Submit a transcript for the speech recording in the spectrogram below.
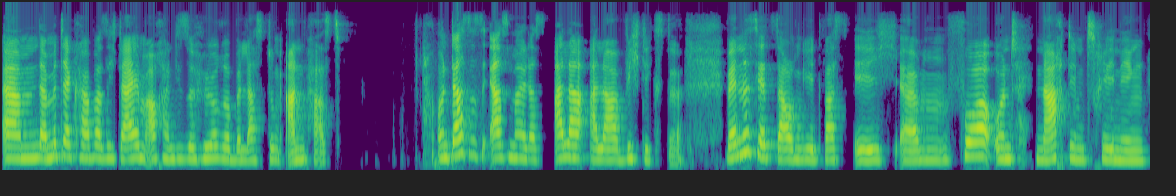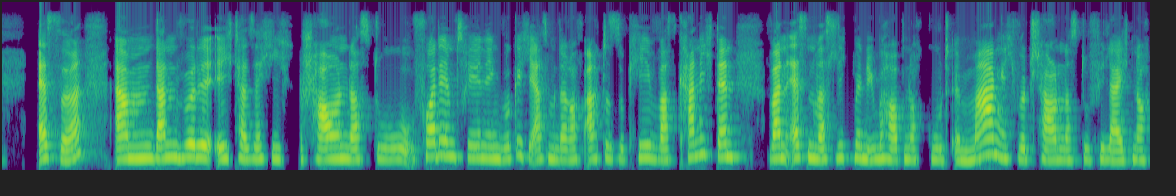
ähm, damit der Körper sich da eben auch an diese höhere Belastung anpasst. Und das ist erstmal das Aller, Allerwichtigste. Wenn es jetzt darum geht, was ich ähm, vor und nach dem Training esse, ähm, dann würde ich tatsächlich schauen, dass du vor dem Training wirklich erstmal darauf achtest, okay, was kann ich denn wann essen, was liegt mir denn überhaupt noch gut im Magen. Ich würde schauen, dass du vielleicht noch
